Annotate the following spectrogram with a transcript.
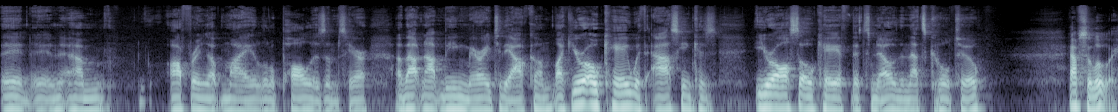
In, in, um, offering up my little Paulisms here about not being married to the outcome. Like you're okay with asking because you're also okay if it's no, then that's cool too. Absolutely,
